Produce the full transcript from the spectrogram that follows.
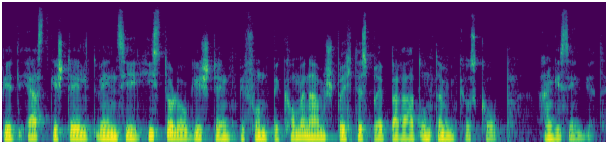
wird erst gestellt, wenn Sie histologisch den Befund bekommen haben, sprich das Präparat unter dem Mikroskop angesehen wird.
